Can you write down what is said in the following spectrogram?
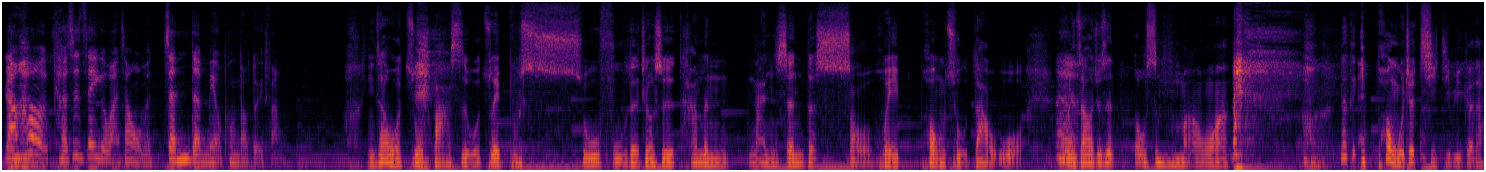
然后、嗯、可是这个晚上我们真的没有碰到对方。你知道我坐巴士，我最不舒服的就是他们男生的手会碰触到我，然后你知道，就是都是毛啊。那个一碰我就起鸡皮疙瘩。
